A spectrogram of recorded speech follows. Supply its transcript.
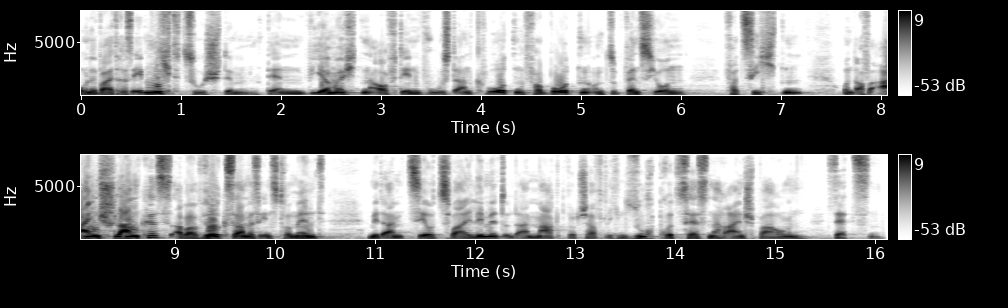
ohne weiteres eben nicht zustimmen. Denn wir möchten auf den Wust an Quoten, Verboten und Subventionen verzichten und auf ein schlankes, aber wirksames Instrument mit einem CO2-Limit und einem marktwirtschaftlichen Suchprozess nach Einsparungen setzen.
